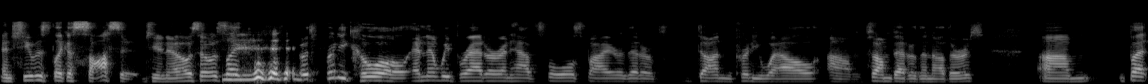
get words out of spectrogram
and she was like a sausage, you know. So it was like it was pretty cool. And then we bred her and have foals by her that have done pretty well. Um, some better than others, um, but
